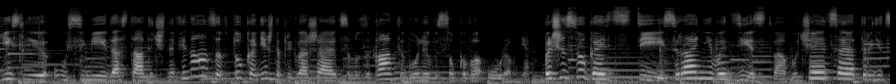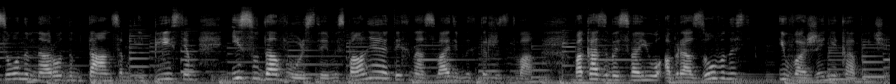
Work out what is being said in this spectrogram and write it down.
Если у семьи достаточно финансов, то, конечно, приглашаются музыканты более высокого уровня. Большинство гостей с раннего детства обучаются традиционным народным танцам и песням и с удовольствием исполняют их на свадебных торжествах, показывая свою образованность и уважение к обычаям.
